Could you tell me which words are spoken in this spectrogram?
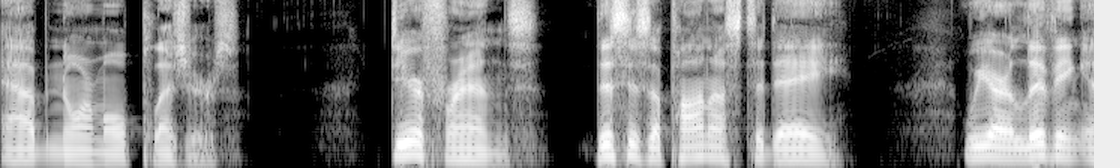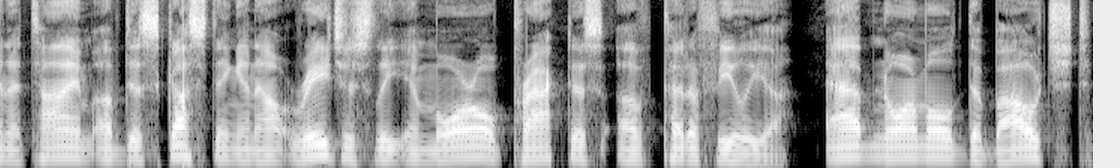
abnormal pleasures. Dear friends, this is upon us today. We are living in a time of disgusting and outrageously immoral practice of pedophilia, abnormal, debauched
